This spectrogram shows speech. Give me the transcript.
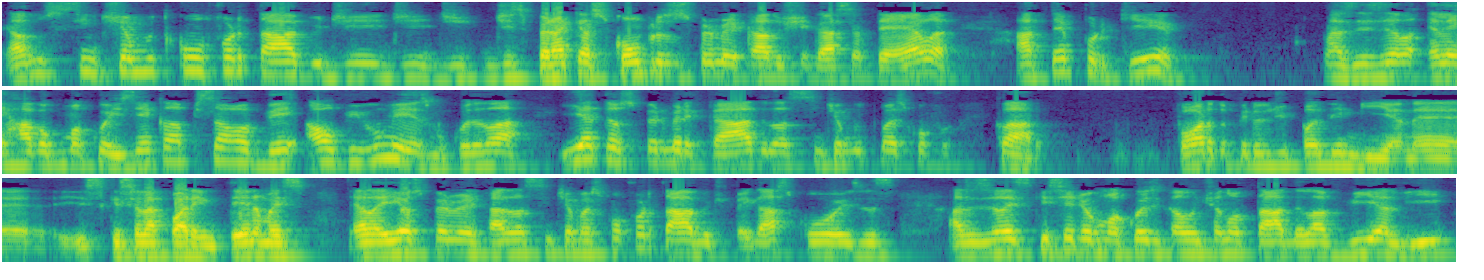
ela não se sentia muito confortável de, de, de, de esperar que as compras do supermercado chegassem até ela, até porque às vezes ela, ela, errava alguma coisinha que ela precisava ver ao vivo mesmo. Quando ela ia até o supermercado, ela se sentia muito mais confortável. Claro, fora do período de pandemia, né? Esquecendo a quarentena, mas ela ia ao supermercado, ela se sentia mais confortável de pegar as coisas. Às vezes ela esquecia de alguma coisa que ela não tinha notado, ela via ali.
